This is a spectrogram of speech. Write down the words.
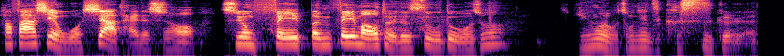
他发现我下台的时候是用飞奔飞毛腿的速度。我说，因为我中间只隔四个人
